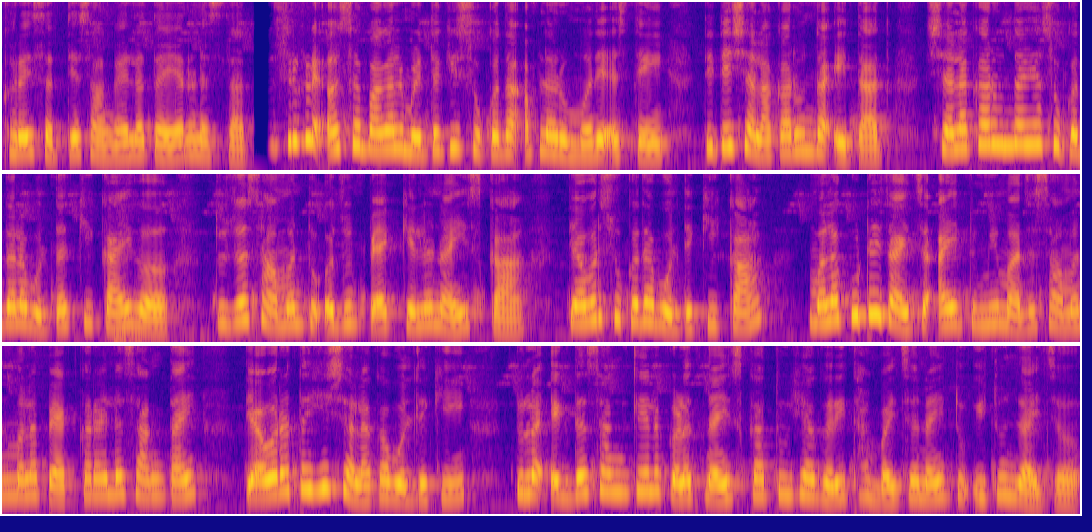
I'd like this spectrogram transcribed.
खरे सत्य सांगायला तयार नसतात. दुसरीकडे असं बघायला मिळतं की सुकदा आपल्या रूममध्ये असते. तिथे शलाकारुंदा येतात. शलाकारुंदा या सुकदाला बोलतात की काय ग? तुझं सामान तू अजून पॅक केलं नाहीस का? त्यावर सुकदा बोलते की का? मला कुठे जायचं? आहे तुम्ही माझं सामान मला पॅक करायला सांगताय. त्यावर आता ही शलाका बोलते की तुला एकदा सांगितलेलं कळत नाहीस का? तू ह्या घरी थांबायचं नाही तू इथून जायचं.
